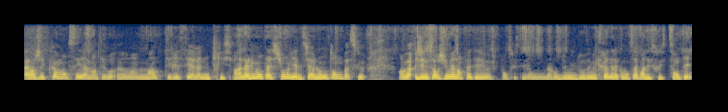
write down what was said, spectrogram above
Alors j'ai commencé à m'intéresser à la nutrition, enfin à l'alimentation il y a déjà longtemps parce que j'ai une soeur jumelle en fait et je pense que c'est vers 2012-2013 elle a commencé à avoir des soucis de santé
